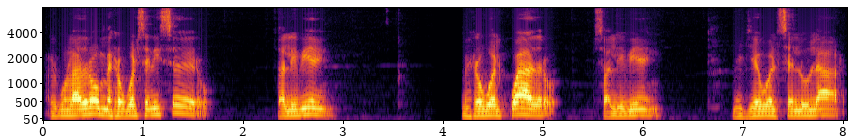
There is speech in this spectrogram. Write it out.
Algún ladrón me robó el cenicero, salí bien. Me robó el cuadro, salí bien. Me llevo el celular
